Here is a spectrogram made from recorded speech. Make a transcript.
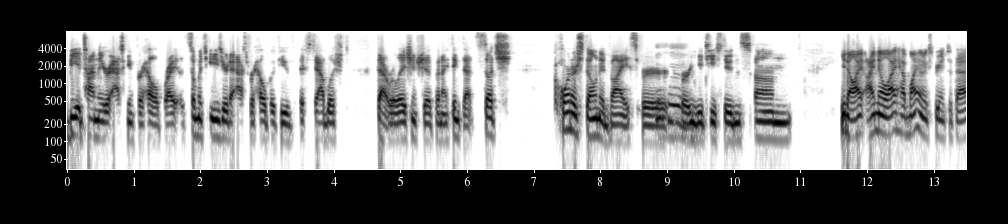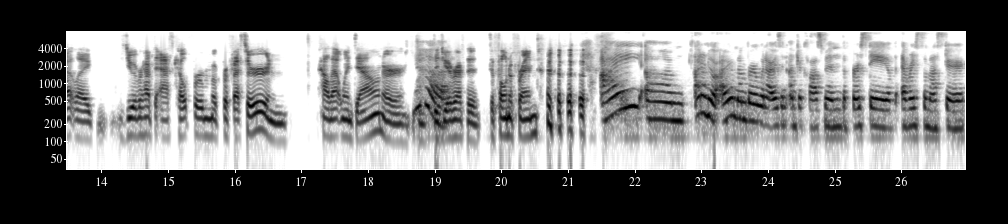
be a time that you're asking for help. Right? It's so much easier to ask for help if you've established that relationship, and I think that's such cornerstone advice for mm-hmm. for UT students. Um, you know, I, I know I have my own experience with that. Like, do you ever have to ask help from a professor and how that went down or yeah. did, did, you ever have to, to phone a friend i um i don't know i remember when i was an underclassman the first day of every semester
